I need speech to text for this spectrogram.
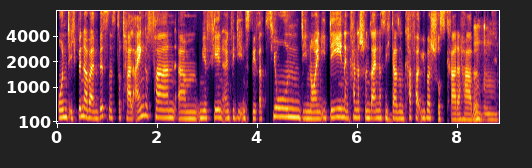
und ich bin aber im Business total eingefahren. Ähm, mir fehlen irgendwie die Inspirationen, die neuen Ideen. Dann kann es schon sein, dass ich da so einen Kafferüberschuss gerade habe. Mhm,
